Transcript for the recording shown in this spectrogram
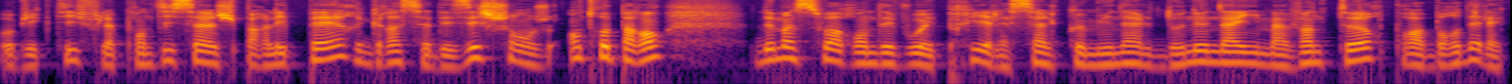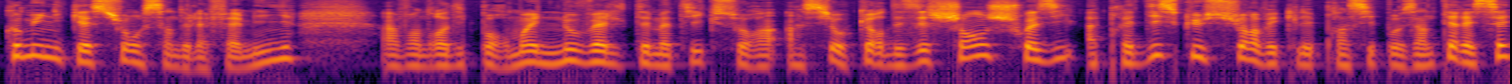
Objectif l'apprentissage par les pairs grâce à des échanges entre parents. Demain soir, rendez-vous est pris à la salle communale d'Onnenheim à 20h pour aborder la communication au sein de la famille. Un vendredi pour moi, une nouvelle thématique sera ainsi au cœur des échanges choisis après discussion avec les principaux intéressés.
